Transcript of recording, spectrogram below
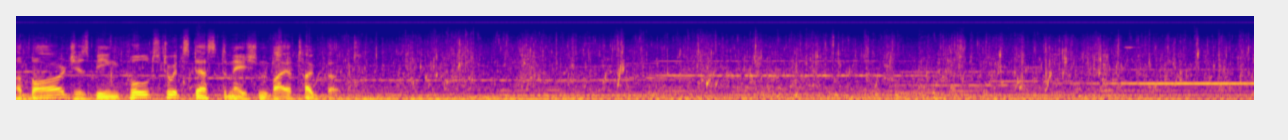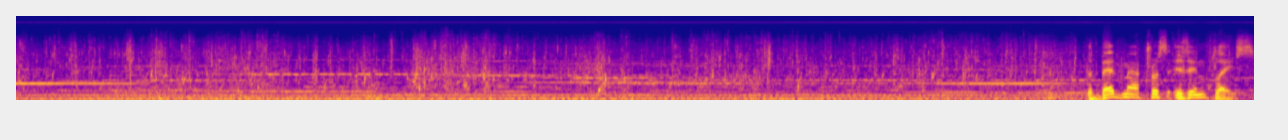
A barge is being pulled to its destination by a tugboat. The bed mattress is in place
